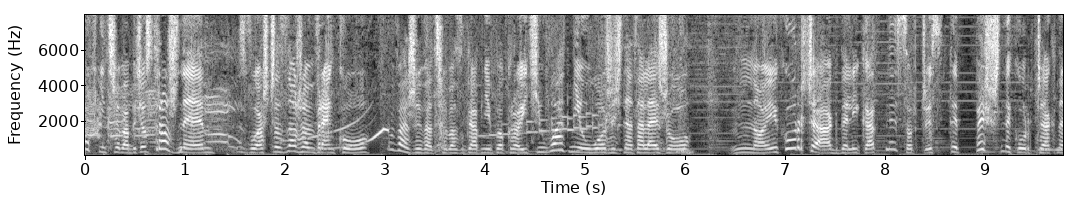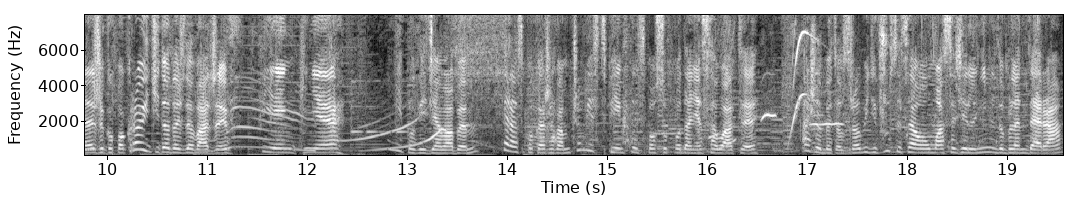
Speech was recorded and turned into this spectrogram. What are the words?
Kuchni trzeba być ostrożnym, zwłaszcza z nożem w ręku. Warzywa trzeba zgrabnie pokroić i ładnie ułożyć na talerzu. No i kurczak, delikatny, soczysty, pyszny kurczak. Należy go pokroić i dodać do warzyw. Pięknie. Nie powiedziałabym. Teraz pokażę wam, czym jest piękny sposób podania sałaty. A żeby to zrobić, wrzucę całą masę zieleniny do blendera.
